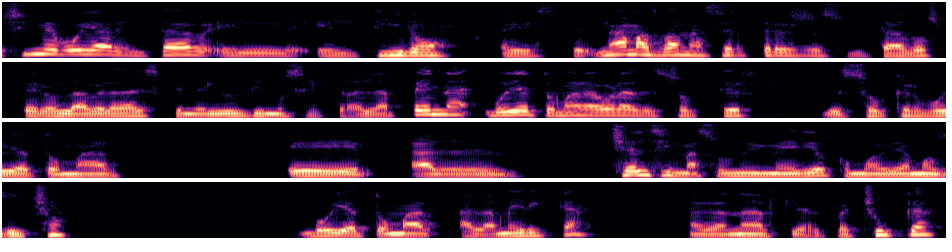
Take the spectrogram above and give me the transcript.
sí me voy a aventar el, el tiro. Este, nada más van a ser tres resultados, pero la verdad es que en el último es el que vale la pena. Voy a tomar ahora de soccer. De soccer voy a tomar eh, al Chelsea más uno y medio, como habíamos dicho. Voy a tomar al América a ganarle al Pachuca.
